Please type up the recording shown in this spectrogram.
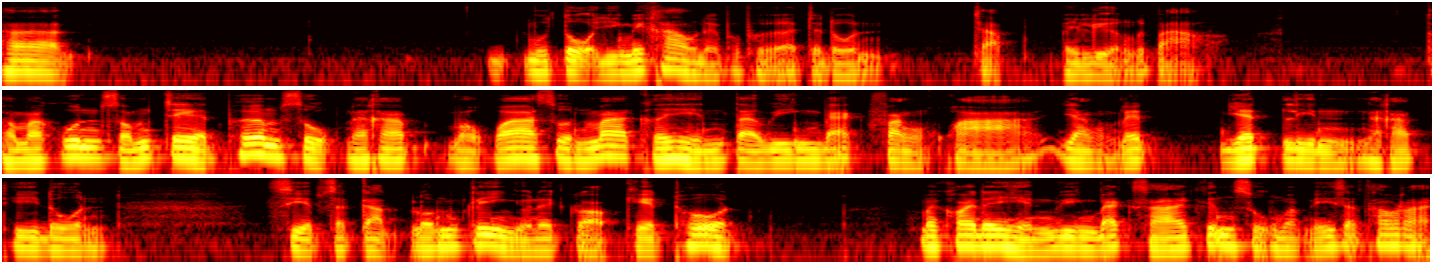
ถ้ามูโตยิงไม่เข้าเนี่ยเผื่อจะโดนจับไปเหลืองหรือเปล่า ต่อมาคุณสมเจตเพิ่มสุขนะครับ บอกว่าส่วนมากเคยเห็นแต่วิงแบ็กฝั่งขวาอย่างเลดเยดลินนะครับ ที่โดนเสียบสกัดล้มกลิ้งอยู่ในกรอบเขตโทษ ไม่ค่อยได้เห็นวิงแบ็กซ้ายขึ้นสูงแบบนี้สักเท่าไหร่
